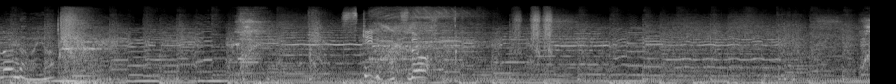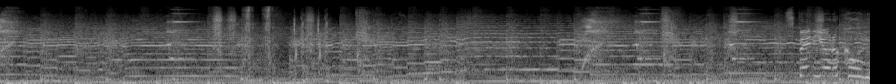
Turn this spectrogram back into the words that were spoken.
頼んだわよ。スキル発動。スペリオルコール。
